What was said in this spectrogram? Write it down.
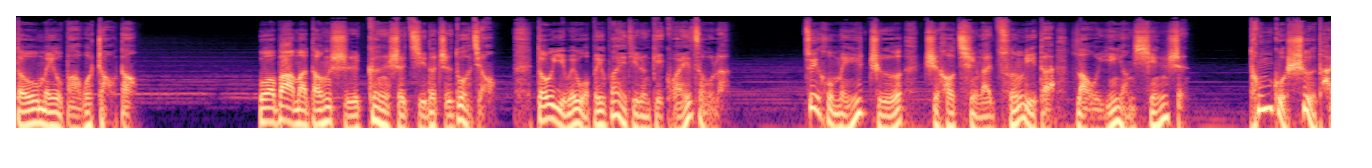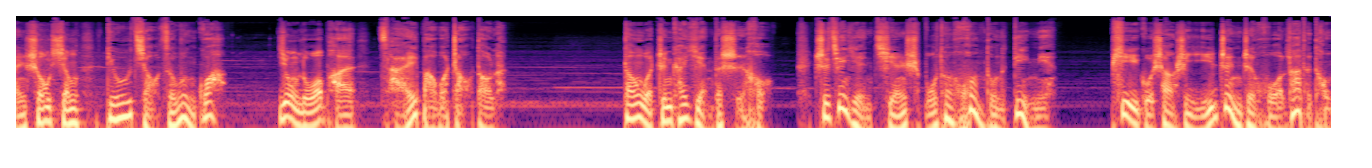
都没有把我找到。我爸妈当时更是急得直跺脚，都以为我被外地人给拐走了。最后没辙，只好请来村里的老阴阳先生。通过设坛烧香、丢饺子、问卦，用罗盘才把我找到了。当我睁开眼的时候，只见眼前是不断晃动的地面，屁股上是一阵阵火辣的痛。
